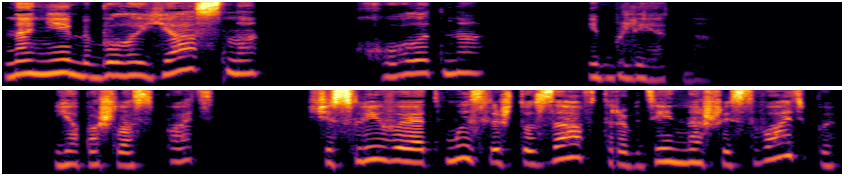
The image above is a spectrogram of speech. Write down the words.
На небе было ясно, холодно и бледно. Я пошла спать, счастливая от мысли, что завтра, в день нашей свадьбы,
